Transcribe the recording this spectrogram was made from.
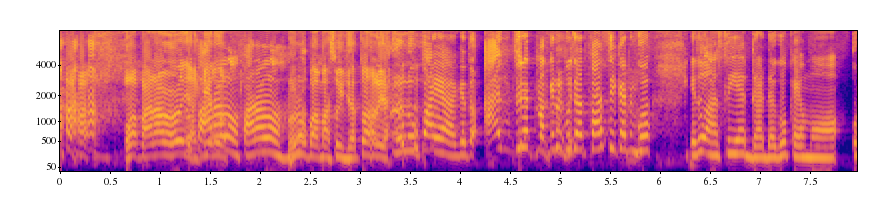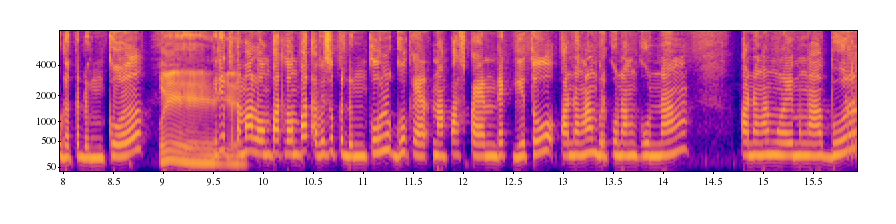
Wah parah lo, lo yakin parah lo. parah lo. Lo lupa masukin jadwal ya? lu lupa ya gitu. Anjrit makin pucat pasti kan gue. Itu asli ya dada gue kayak mau udah kedengkul. Wih. Jadi gila. pertama lompat-lompat abis itu kedengkul. Gue kayak napas pendek gitu. Pandangan berkunang-kunang. Pandangan mulai mengabur.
